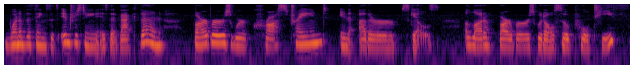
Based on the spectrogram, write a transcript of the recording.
One of the things that's interesting is that back then, barbers were cross trained in other skills. A lot of barbers would also pull teeth,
